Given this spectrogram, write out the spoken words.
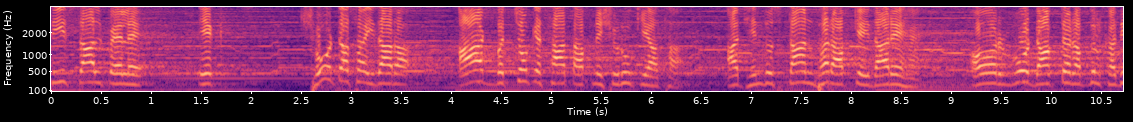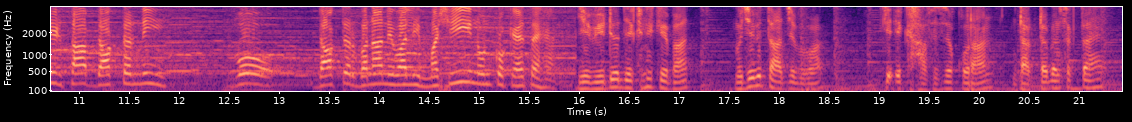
30 साल पहले एक छोटा सा इदारा आठ बच्चों के साथ आपने शुरू किया था। आज हिंदुस्तान भर आपके इदारे हैं। और वो डॉक्टर अब्दुल खदीर साहब डॉक्टर नहीं वो डॉक्टर बनाने वाली मशीन उनको कहते हैं। ये वीडियो देखने के बाद मुझे भी ताजुब हुआ कि एक हाफिज कुरान डॉक्टर बन सकता है।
